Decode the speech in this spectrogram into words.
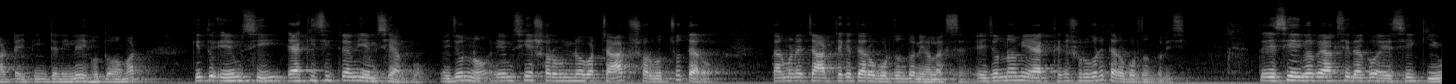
আট, এই তিনটে নিলেই হতো আমার। কিন্তু এমসি একই চিত্রে আমি এমসি আঁকবো। এই জন্য এমসি এর সর্বনিম্ন আবার চার, সর্বোচ্চ তেরো। তার মানে চার থেকে তেরো পর্যন্ত নেওয়া লাগছে। এই জন্য আমি এক থেকে শুরু করে তেরো পর্যন্ত নিছি। তো এসি এইভাবে আঁকছি, দেখো এসি কিউ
